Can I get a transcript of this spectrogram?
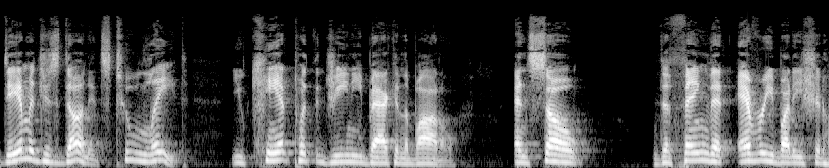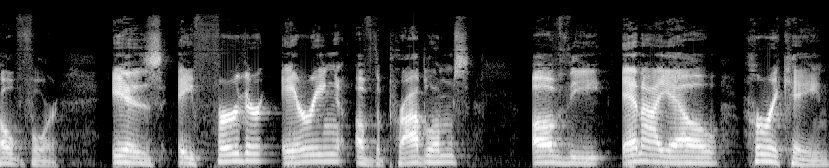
Damage is done. It's too late. You can't put the genie back in the bottle. And so the thing that everybody should hope for is a further airing of the problems of the NIL hurricane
